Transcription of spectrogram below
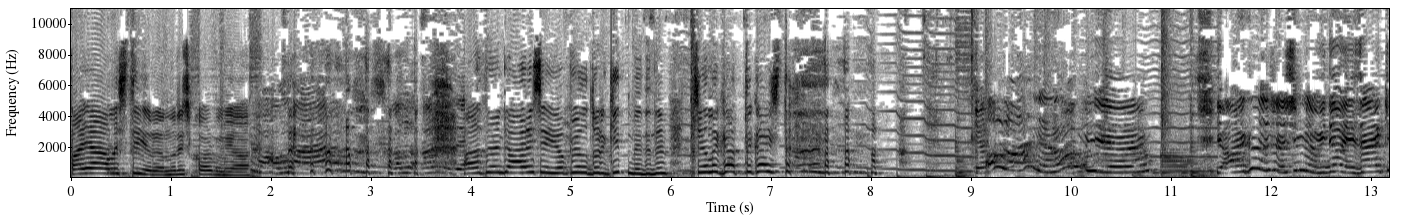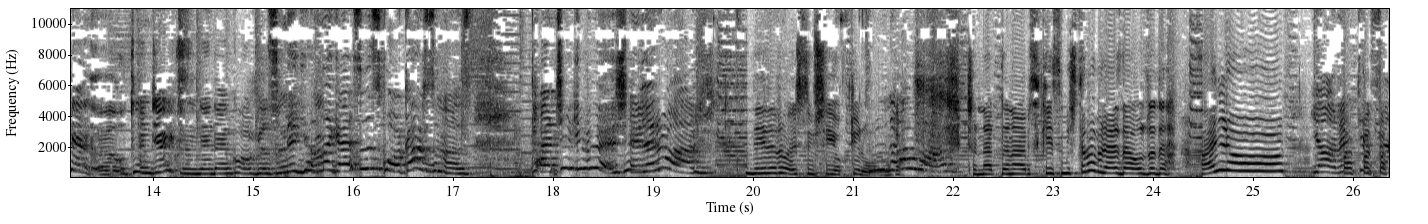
bayağı alıştı Yuranur hiç korkmuyor. Allah. Az önce aynı şey yapıyordu dur gitme dedim. Çığlık attı kaçtı. Anne ne yapayım? Ya arkadaşlar şimdi video izlerken e, utanacaksınız neden korkuyorsun diye. Yanına gelseniz korkarsınız. Pençe gibi şeyleri var. Neleri var işte bir şey yok gel oğlum. Gel. Tırnaklarını abisi kesmişti ama biraz daha uzadı. Alo. Yarın Bak bak bak.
